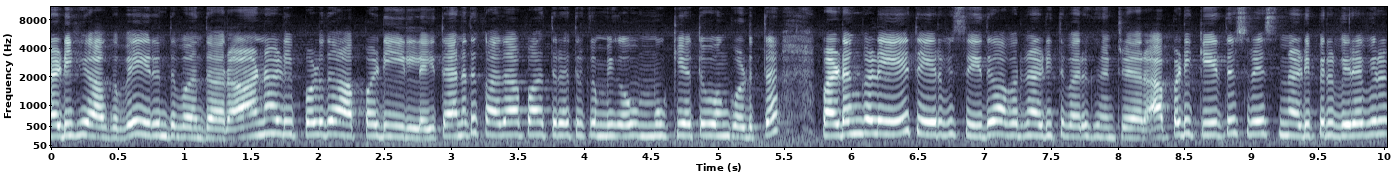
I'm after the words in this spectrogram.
நடிகையாகவே இருந்து வந்தார். ஆனால் இப்பொழுது அப்படி இல்லை. தனது கதாபாத்திரத்திற்கு மிகவும் முக்கியத்துவம் கொடுத்த படங்களையே தேர்வு செய்து அவர் நடித்து வருகின்றார். அப்படி கீர்த்தி சுரேஷ் நடிப்பில் விரைவில்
